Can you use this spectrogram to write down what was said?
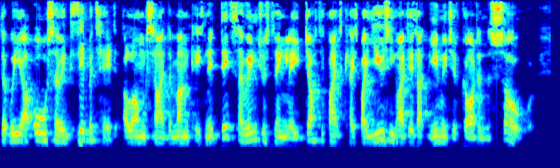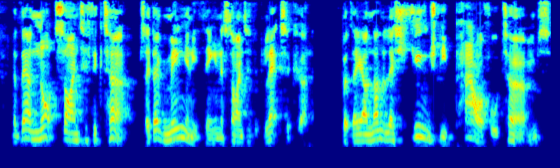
that we are also exhibited alongside the monkeys? And it did so interestingly justify its case by using ideas like the image of God and the soul they are not scientific terms. They don't mean anything in a scientific lexicon. but they are nonetheless hugely powerful terms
